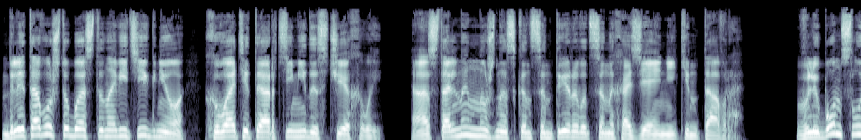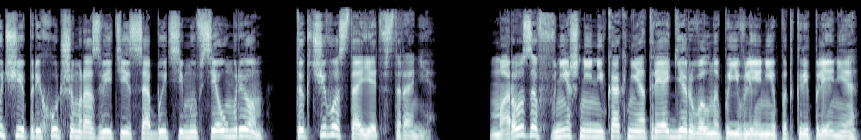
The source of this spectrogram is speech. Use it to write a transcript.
Для того, чтобы остановить Игнио, хватит и Артемиды с Чеховой, а остальным нужно сконцентрироваться на хозяине кентавра. В любом случае, при худшем развитии событий мы все умрем, так чего стоять в стороне? Морозов внешне никак не отреагировал на появление подкрепления,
